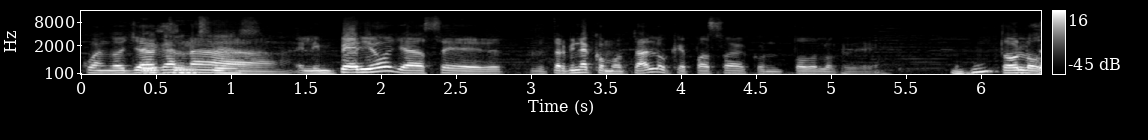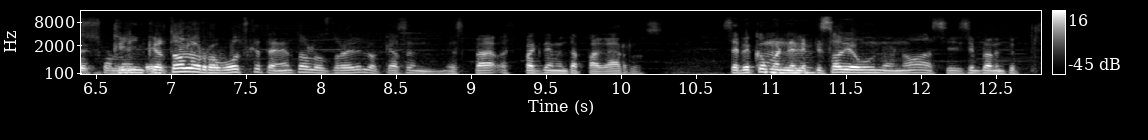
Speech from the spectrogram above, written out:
Cuando ya Entonces- gana el imperio, ya se determina como tal lo que pasa con todo lo que todos los clinkers, todos los robots que tenían todos los droides, lo que hacen es, prácticamente apagarlos. Se ve como en el episodio 1, ¿no? Así simplemente. pff,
